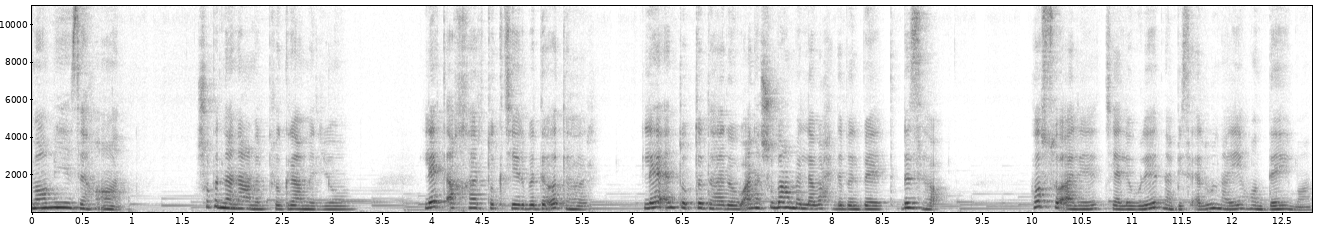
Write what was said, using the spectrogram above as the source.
مامي زهقان. شو بدنا نعمل programme اليوم؟ ليه تأخرتوا كتير؟ بدي أظهر؟ ليه أنتوا بتظهروا وأنا شو بعمل لوحدي بالبيت؟ بزهق. هو السؤالات يلي ولادنا بيسألونا إياهم دايما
